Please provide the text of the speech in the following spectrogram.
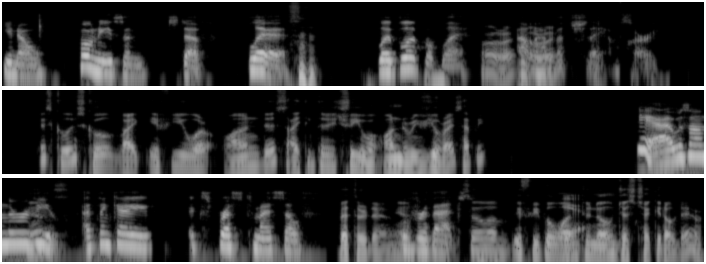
you know, ponies and stuff. Blah. blah blah blah blah. All right, I don't all have right. much to say, I'm sorry. It's cool. It's cool. Like if you were on this, I think thirty-three you were on the review, right, Seppi? Yeah, I was on the review. Yes. I think I expressed myself Better there. Yeah. over that. So um, if people want Yeah. to know, just check it out there.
